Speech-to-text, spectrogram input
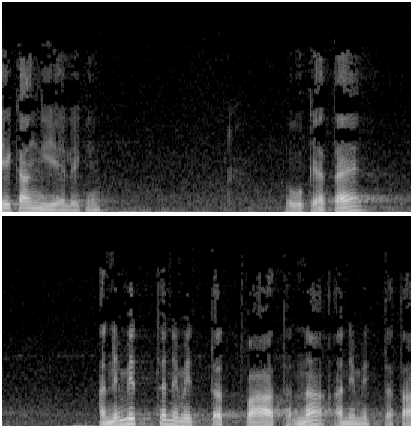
एकांगी है लेकिन। तो वो कहता है, अनिमित्त निमित्तत्वात न अनिमित्तता।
